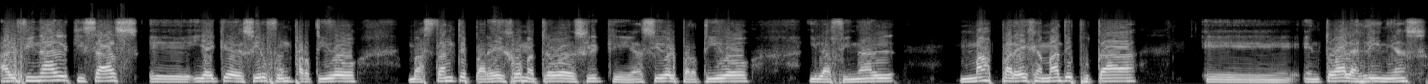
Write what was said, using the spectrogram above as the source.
Al final, quizás, eh, y hay que decir, fue un partido bastante parejo. Me atrevo a decir que ha sido el partido y la final más pareja, más disputada eh, en todas las líneas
